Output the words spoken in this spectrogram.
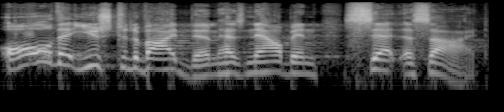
All that used to divide them has now been set aside.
